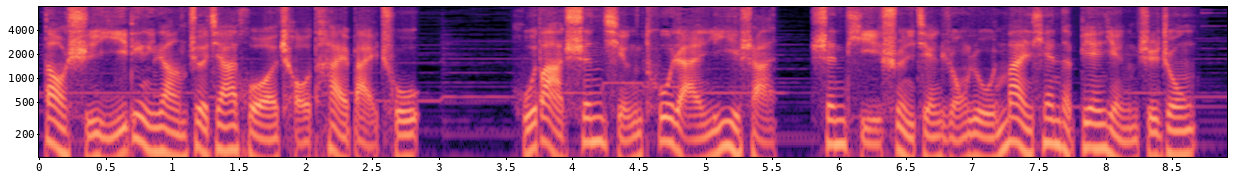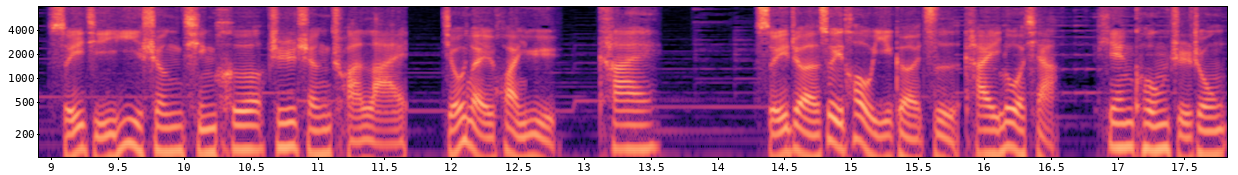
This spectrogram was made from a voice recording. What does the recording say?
到时一定让这家伙丑态百出。胡霸身形突然一闪，身体瞬间融入漫天的边影之中，随即一声轻喝之声传来：“九尾幻玉开！”随着最后一个字“开”落下，天空之中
